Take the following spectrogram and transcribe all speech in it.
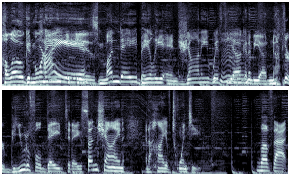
Hello, good morning. Hi. It is Monday. Bailey and Johnny with you. Going to be another beautiful day today. Sunshine and a high of 20. Love that.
